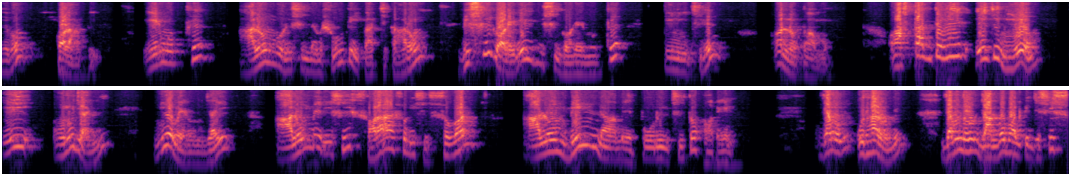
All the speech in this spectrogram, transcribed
এবং কলাপি এর মধ্যে আলম্ব ঋষির নাম শুনতেই পাচ্ছি, কারণ ঋষিগণের, এই ঋষিগণের মধ্যে তিনি ছিলেন অন্যতম। অষ্টাধ্যায়ীর এই যে নিয়ম, এই অনুযায়ী, নিয়মের অনুযায়ী আলম্বে ঋষির সরাসরি শিষ্যগণ আলম্বিন নামে পরিচিত হবেন। যেমন, উদাহরণ, যেমন ধরুন যাজ্ঞবল্কে যে শিষ্য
